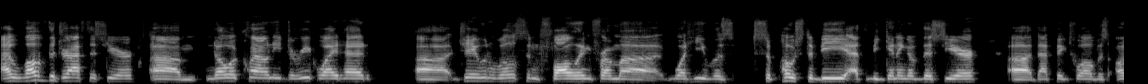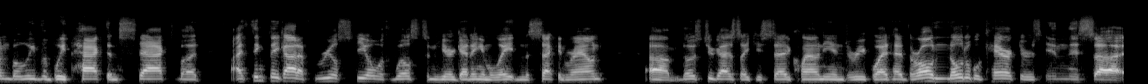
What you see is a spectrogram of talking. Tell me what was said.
I love the draft this year. Um, Noah Clowney, Dariq Whitehead, uh, Jalen Wilson falling from uh, what he was supposed to be at the beginning of this year. Uh, that Big 12 is unbelievably packed and stacked, but I think they got a real steal with Wilson here, getting him late in the second round. Um, those two guys, like you said, Clowney and Dariq Whitehead, they're all notable characters in this uh,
